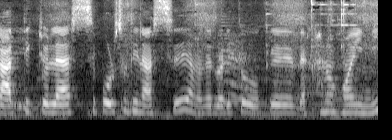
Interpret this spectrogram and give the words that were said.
কার্তিক চলে আসছে পরশু দিন আসছে আমাদের বাড়ি তো ওকে দেখানো হয়নি।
